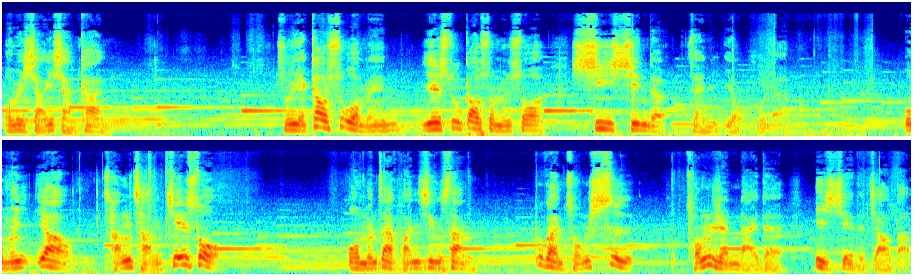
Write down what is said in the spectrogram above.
我们想一想看。主也告诉我们，耶稣告诉我们说：“虚心的人有福了。”我们要常常接受我们在环境上，不管从事从人来的一些的教导。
